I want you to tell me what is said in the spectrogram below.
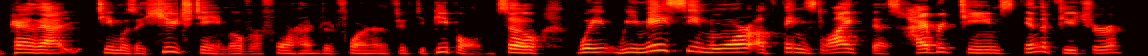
Apparently, that team was a huge team, over 400, 450 people. So we we may see more of things like this, hybrid teams in the future,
